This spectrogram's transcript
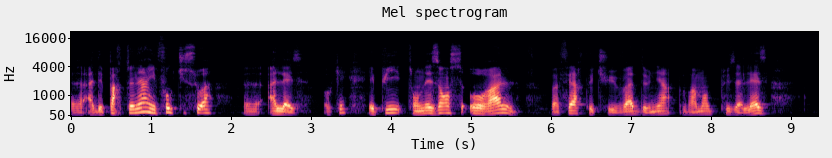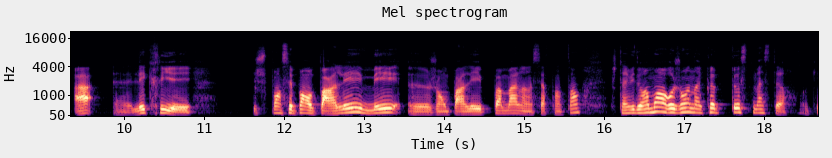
euh, à des partenaires, il faut que tu sois euh, à l'aise, ok? Et puis ton aisance orale va faire que tu vas devenir vraiment plus à l'aise à euh, l'écrit. Et je pensais pas en parler, mais euh, j'en parlais pas mal un certain temps. Je t'invite vraiment à rejoindre un club Toastmaster. Ok,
